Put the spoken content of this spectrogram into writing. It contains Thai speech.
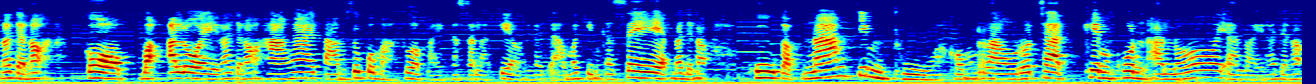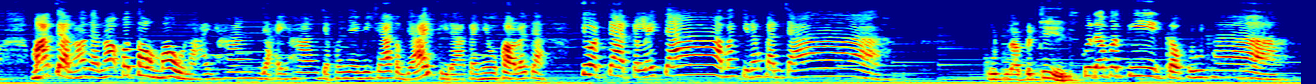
เนาะจ้ะเนาะ กรอบบะอร่อยเนาะจะเนาะหาง่ายตามซุปเปอร์มาร์ททั่วไปกับสลัดแก้วนี่เราจะเอามากินกับแซ่บเนาะจะเนาะคู่กับน้ำจิ้มถั่วของเรารสชาติเข้มข้นอร่อยอร่อยเนาะจะเนาะมาจ้ะเนาะจะเนาะก็ต้องเบ้าหลายห้างใหญ่ห้างจากพ่อใหญ่มิชากับย้ายสีดากับฮิวเขาวแล้วจ้ะจวดจัดกันเลยจ้า มากินน้ำกันจ้า Guten Appetit. คุณอัปทีขอบคุณค่ะ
